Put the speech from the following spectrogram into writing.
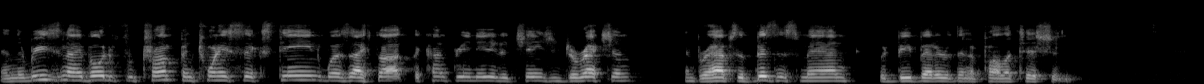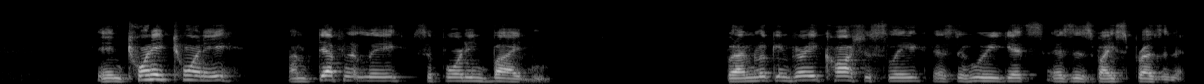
and the reason I voted for Trump in 2016 was I thought the country needed a change in direction, and perhaps a businessman would be better than a politician. In 2020, I'm definitely supporting Biden but I'm looking very cautiously as to who he gets as his vice president.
